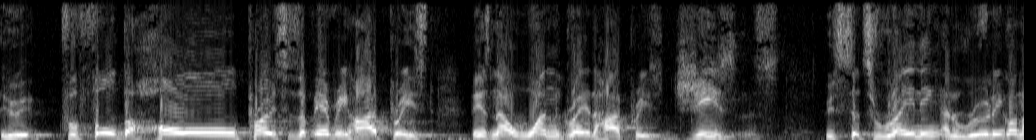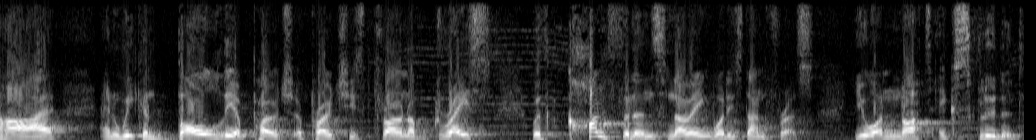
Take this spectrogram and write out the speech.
who fulfilled the whole process of every high priest, there's now one great high priest, Jesus, who sits reigning and ruling on high, and we can boldly approach, approach his throne of grace with confidence, knowing what he's done for us. You are not excluded.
